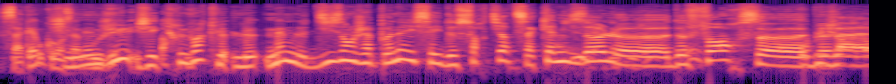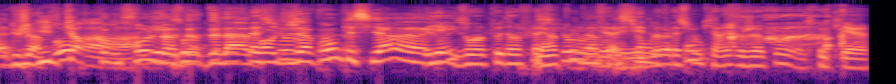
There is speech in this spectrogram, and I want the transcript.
ça a quand même commencé à bouger. J'ai cru voir que le, même le 10 ans japonais essaye de sortir de sa camisole euh, de force euh, de la, du Japon, control de, la Banque du Japon. Qu'est-ce qu'il y a euh, Ils ont un peu d'inflation. Il y a, il y a de l'inflation qui arrive au Japon, un truc qui est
